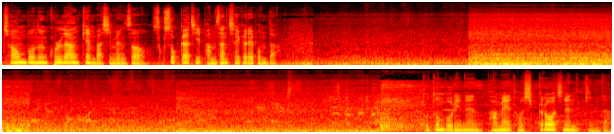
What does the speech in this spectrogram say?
처음 보는 콜라 한 캔 마시면서 숙소까지 밤 산책을 해본다. 도톤보리는 밤에 더 시끄러워지는 느낌이다.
